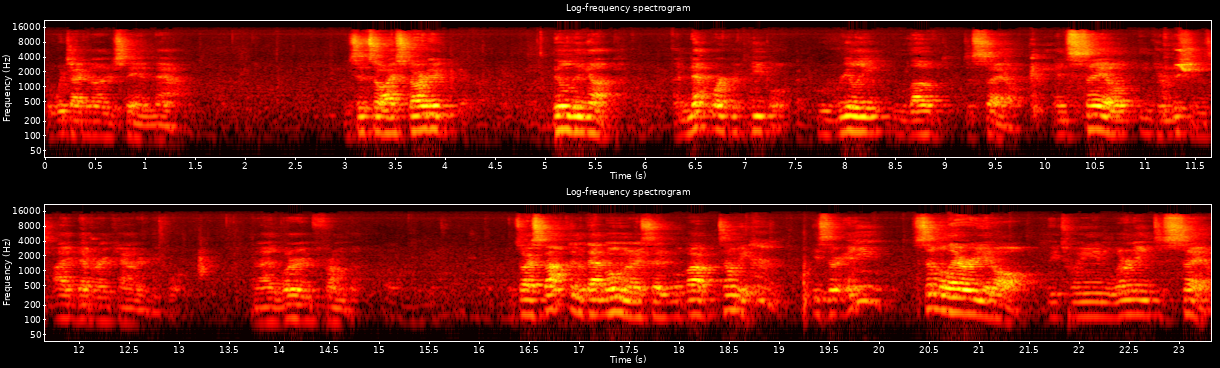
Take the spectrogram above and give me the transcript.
but which I can understand now. He said, so I started building up a network of people who really loved to sail and sail in conditions I'd never encountered before. And I learned from them. And so I stopped him at that moment and I said, well, Bob, tell me, is there any similarity at all between learning to sail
